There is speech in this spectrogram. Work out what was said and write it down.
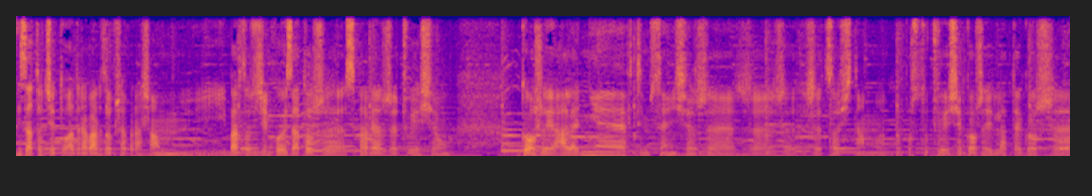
I za to Cię tu, Adra, bardzo przepraszam. I bardzo Ci dziękuję za to, że sprawia, że czuję się gorzej, ale nie w tym sensie, że, że, że, że coś tam. Po prostu czuję się gorzej, dlatego że,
